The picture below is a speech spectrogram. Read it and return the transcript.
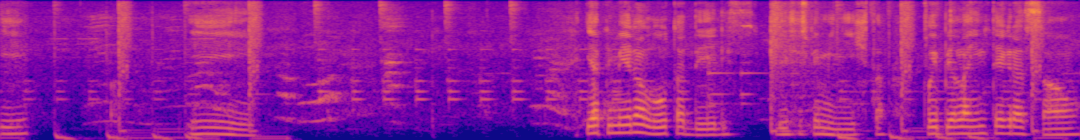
e, e E a primeira luta deles, desses feministas, foi pela integração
